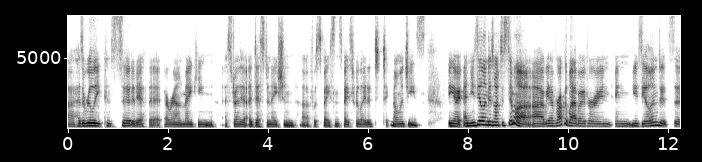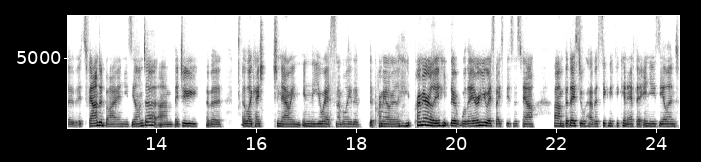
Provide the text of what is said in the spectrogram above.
uh, has a really concerted effort around making Australia a destination uh, for space and space related technologies. You know, and New Zealand is not dissimilar. Uh, we have Rocket Lab over in, in New Zealand. It's a, it's founded by a New Zealander. Um, they do have a, a location now in, in the US, and I believe they're, they're primarily primarily they're well they're a US based business now, um, but they still have a significant effort in New Zealand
